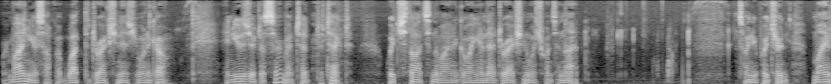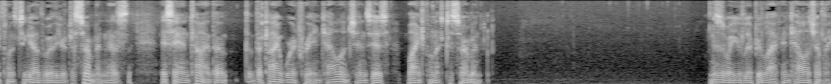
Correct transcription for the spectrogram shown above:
reminding yourself of what the direction is you want to go, and use your discernment to detect which thoughts in the mind are going in that direction, which ones are not. So when you put your mindfulness together with your discernment, as they say in Thai, the, the, the Thai word for intelligence is mindfulness discernment. This is where you live your life intelligently.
